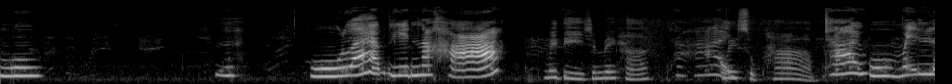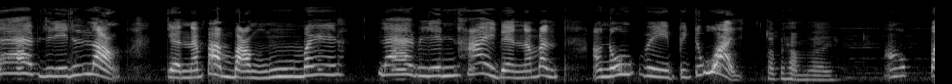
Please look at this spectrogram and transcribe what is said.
งูงูแลบลิ้นนะคะ ไม่ดีใช่ไหมคะ ใช่ ไม่สุภาพ ใช่งูไม่แลบลิ้นหรอกเดี๋ยวน้ำปั่นบอกงูไม่แลบลิ้นให้เดี๋ยวน้ำปั่นเอานกหวีดไปด้วยเราไปทำอะไร เอาไป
